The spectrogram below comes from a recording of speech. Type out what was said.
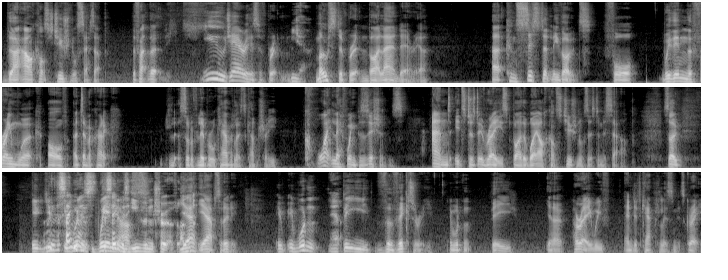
the, our constitutional setup. The fact that huge areas of Britain, Yeah. most of Britain by land area, uh, consistently votes for within the framework of a democratic, sort of liberal capitalist country, quite left-wing positions, and it's just erased by the way our constitutional system is set up. So, it, mean, the same is- the same is even true of Yeah, yeah, absolutely. It, it wouldn't Yeah. be the victory. It wouldn't be, you know, hooray, we've ended capitalism. It's great.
